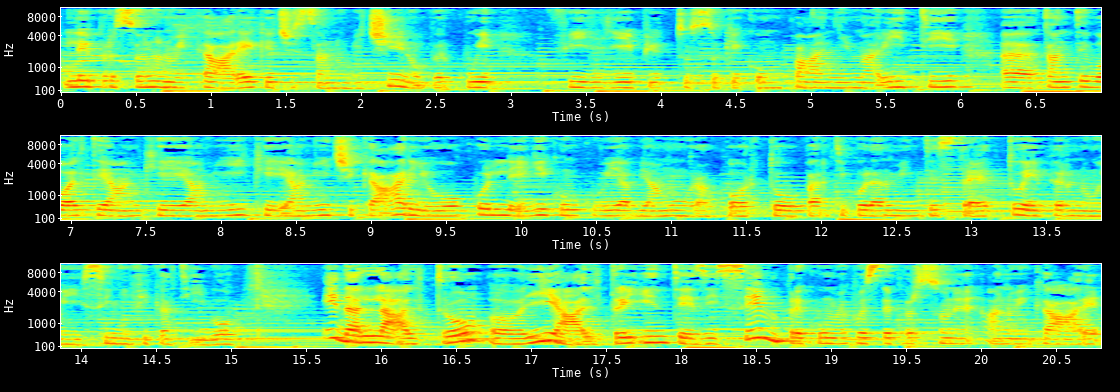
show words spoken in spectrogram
le persone a noi care che ci stanno vicino, per cui figli piuttosto che compagni, mariti, eh, tante volte anche amiche, amici cari o colleghi con cui abbiamo un rapporto particolarmente stretto e per noi significativo e dall'altro eh, gli altri intesi sempre come queste persone a noi care,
